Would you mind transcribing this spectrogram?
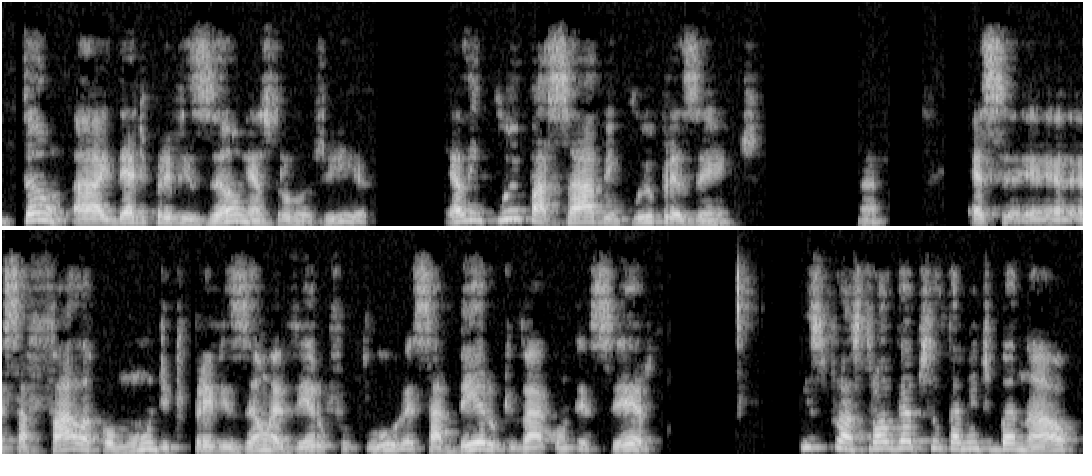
Então, a ideia de previsão em astrologia, ela inclui o passado, inclui o presente. Né? Essa, é, essa fala comum de que previsão é ver o futuro, é saber o que vai acontecer, isso para o astrólogo é absolutamente banal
